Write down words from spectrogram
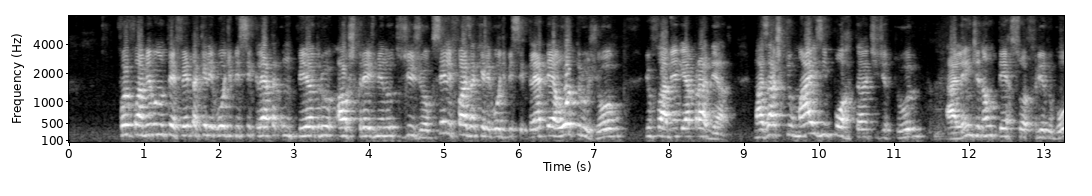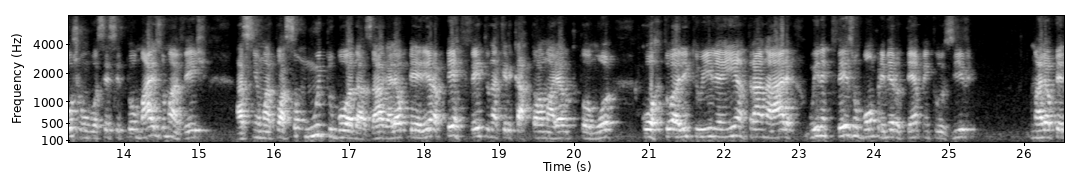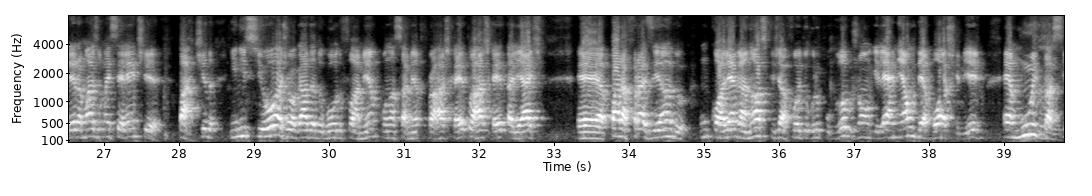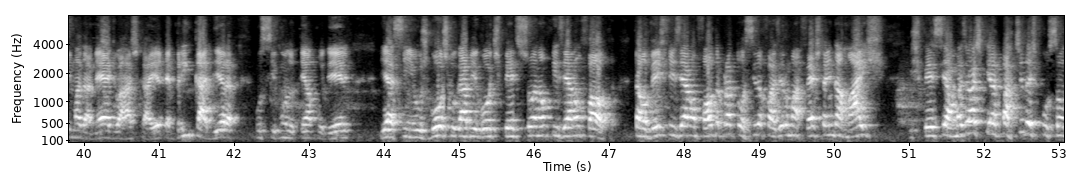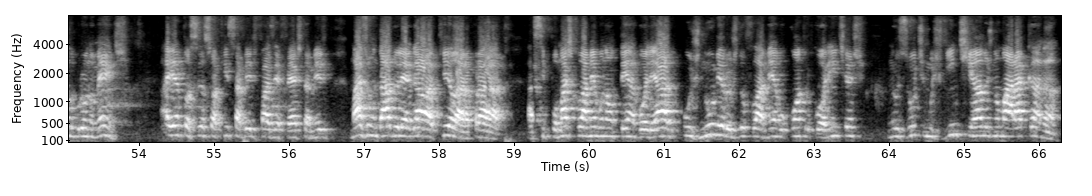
foi o Flamengo não ter feito aquele gol de bicicleta com Pedro aos três minutos de jogo. Se ele faz aquele gol de bicicleta, é outro jogo e o Flamengo ia para dentro. Mas acho que o mais importante de tudo, além de não ter sofrido gols, como você citou mais uma vez, assim, uma atuação muito boa da zaga. Léo Pereira, perfeito naquele cartão amarelo que tomou cortou ali que o William ia entrar na área. O William fez um bom primeiro tempo, inclusive. Maléo Pereira, mais uma excelente partida. Iniciou a jogada do gol do Flamengo com o lançamento para o Arrascaeta. O Arrascaeta, aliás, é, parafraseando um colega nosso que já foi do Grupo Globo, João Guilherme, é um deboche mesmo. É muito uhum. acima da média o Arrascaeta. É brincadeira o segundo tempo dele. E assim, os gols que o Gabigol desperdiçou não fizeram falta. Talvez fizeram falta para a torcida fazer uma festa ainda mais especial. Mas eu acho que a partir da expulsão do Bruno Mendes, aí a torcida só quis saber de fazer festa mesmo. Mais um dado legal aqui, Lara, para assim, por mais que o Flamengo não tenha goleado, os números do Flamengo contra o Corinthians nos últimos 20 anos no Maracanã.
